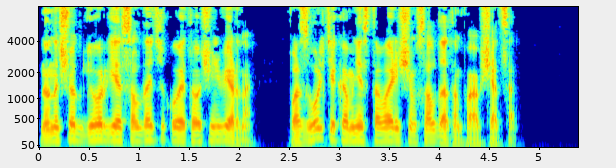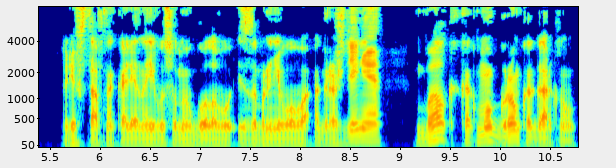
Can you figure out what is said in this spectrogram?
Но насчет Георгия солдатику это очень верно. Позвольте ко мне с товарищем солдатом пообщаться. Привстав на колено и высунув голову из-за броневого ограждения, Балк как мог громко гаркнул.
